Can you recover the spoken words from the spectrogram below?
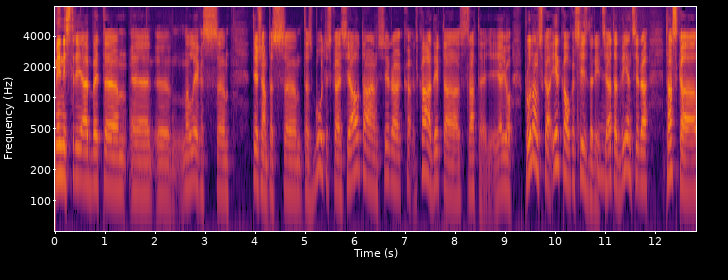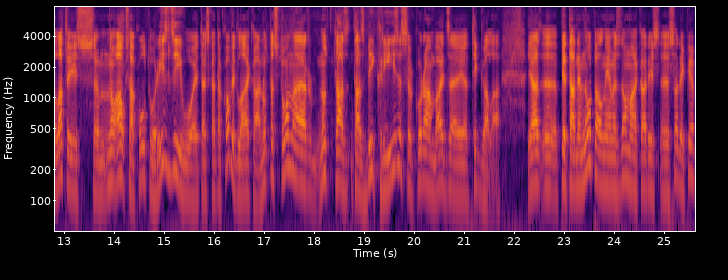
ministrijai, bet um, uh, uh, man liekas. Uh, tiešām tas, um, tas būtiskais jautājums ir, uh, kāda ir tā stratēģija. Ja? Jo, protams, ka ir kaut kas izdarīts. Jā. Ja? Tad viens ir uh, tas, ka Latvijas um, nu, augstā kultūra izdzīvoja, tā skaitā Covid laikā. Nu, tas tomēr nu, tās, tās bija krīzes, ar kurām vajadzēja tikt galā. Jā, uh, pie tādiem nopelniem es domāju, ka arī svarīgi pie,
